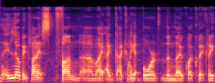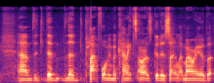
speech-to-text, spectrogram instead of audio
Little Big Planet's fun. Um, I, I, I kind of get bored of them, though, quite quickly. Um, the, the, the platforming mechanics aren't as good as something like Mario, but,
